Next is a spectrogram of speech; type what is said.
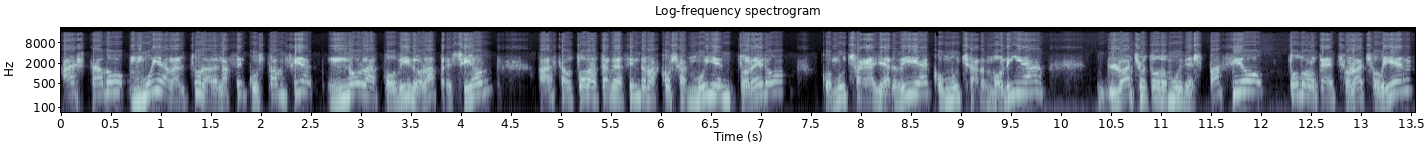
ha estado muy a la altura de la circunstancia, no la ha podido la presión, ha estado toda la tarde haciendo las cosas muy en torero, con mucha gallardía, con mucha armonía, lo ha hecho todo muy despacio, todo lo que ha hecho lo ha hecho bien,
